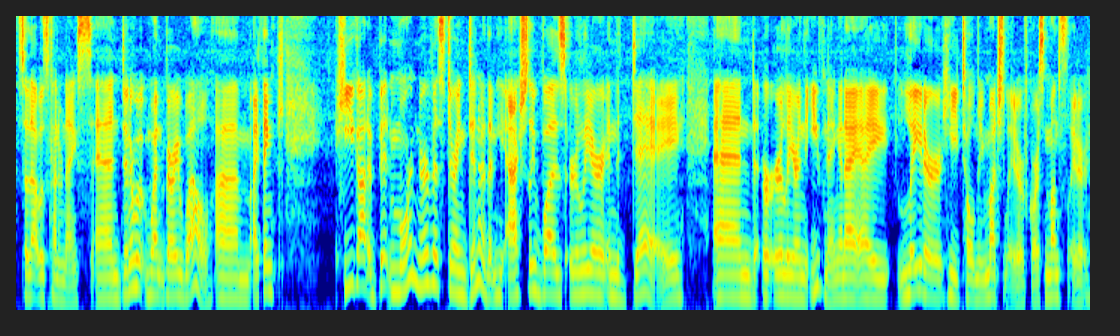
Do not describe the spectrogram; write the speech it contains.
so that was kind of nice. And dinner w- went very well. Um, I think he got a bit more nervous during dinner than he actually was earlier in the day and or earlier in the evening. And I, I, later he told me much later of course months later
